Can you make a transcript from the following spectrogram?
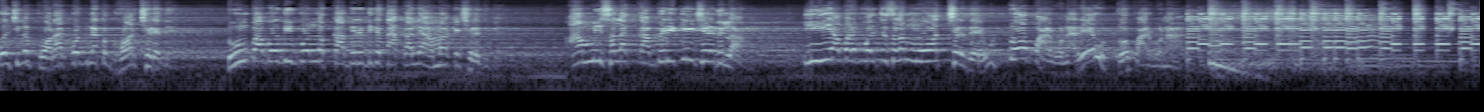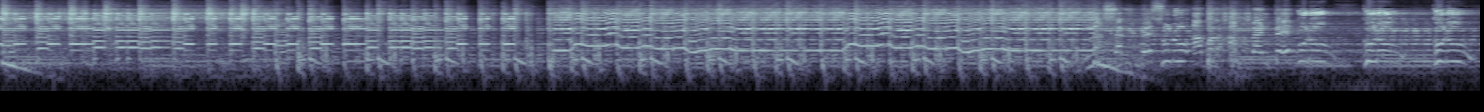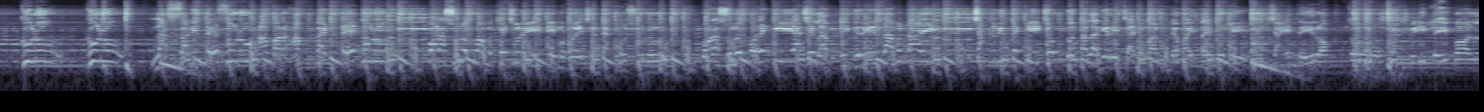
বলছিল, পড়া করবি না তো ঘর ছেড়ে দে। টুম্পা বৌদি বলল, কাবেরের দিকে তাকালে আমাকে ছেড়ে দিবে। আমি শালা কাবেরিকেই ছেড়ে দিলাম। ই আবার বলছে সালা মদ ছেড়ে দে। উঠতেও পারব না রে, উঠতেও পারব না। নার্সারিতে শুরু, আমার হাফ প্যান্টে গুরু পড়াশুনো কম, খিচুড়ি ডিম হয়েছে, দেখো শুরু। পড়াশুনো করে কি আছে লাভ, ডিগ্রির নাম নাই। চাকরিতে কি যোগ্যতা লাগে, রিচার্জ মারতে হয়, তাই বলি চাইতেই রক্ত, বিড়িতেই বল।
